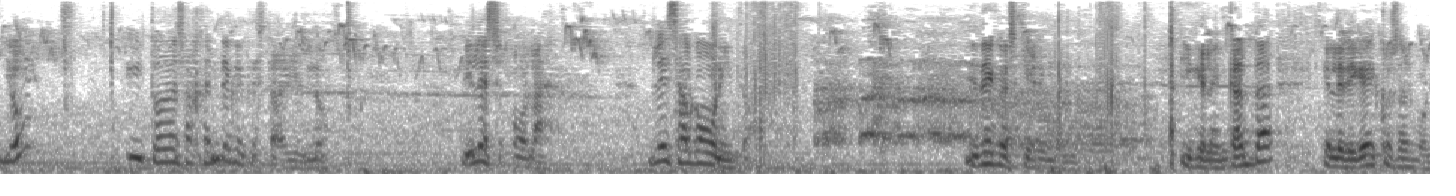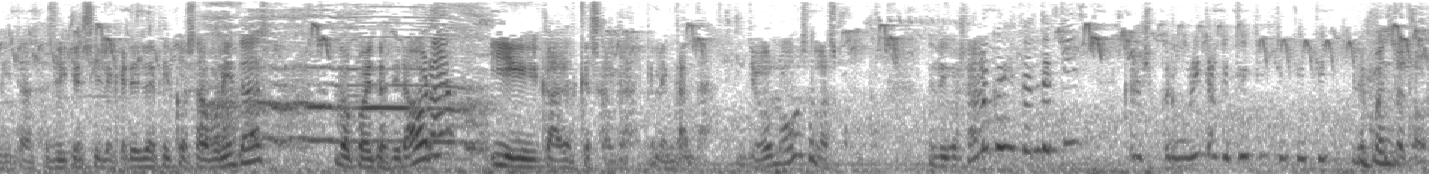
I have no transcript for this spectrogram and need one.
¿Yo? Y toda esa gente que te está viendo. Diles hola. Diles algo bonito. Dice que os quiere mucho. Y que le encanta que le digáis cosas bonitas. Así que si le queréis decir cosas bonitas, lo podéis decir ahora y cada vez que salga, que le encanta. Yo luego se las cuento. Le digo, ¿sabes lo que dicen de ti? Que eres súper bonita, que ti, ti, ti. Le cuento todo.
